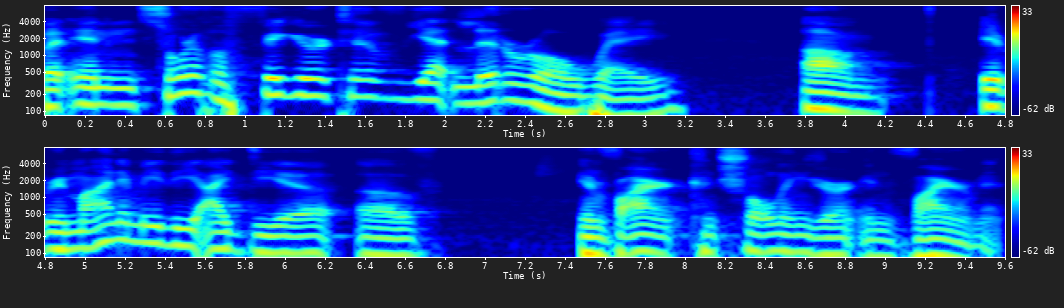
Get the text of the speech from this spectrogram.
But in sort of a figurative yet literal way, um, it reminded me the idea of environment controlling your environment.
